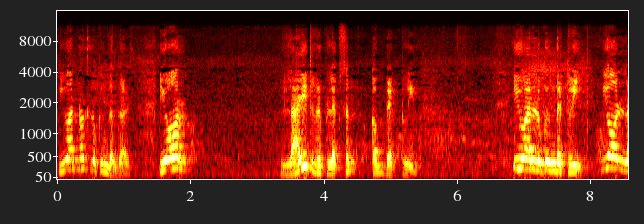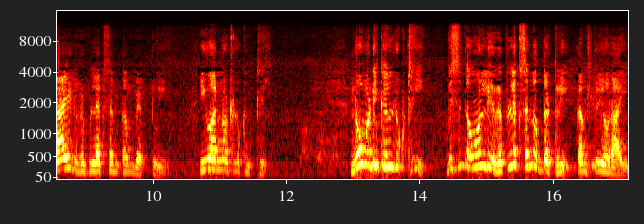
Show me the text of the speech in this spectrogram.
you are not looking the girl. Your light reflection come back to you. You are looking the tree. Your light reflection come back to you. You are not looking tree. Nobody can look tree. This is the only reflection of the tree comes to your eye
